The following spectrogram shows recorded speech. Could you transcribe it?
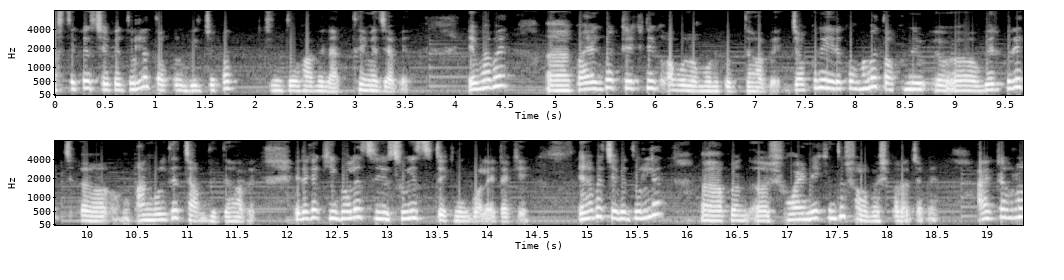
আস্তে করে চেপে ধরলে তখন বীর্যপাত কিন্তু হবে না থেমে যাবে। এভাবে কয়েকবার টেকনিক অবলম্বন করতে হবে। যখনই এরকম হবে তখনই বের করে আহ, আঙ্গুল দিয়ে চাপ দিতে হবে। এটাকে কি বলে? সুইচ টেকনিক বলে এটাকে। এভাবে চেপে তুললে আপনার সময় নিয়ে কিন্তু সমাবেশ করা যাবে। আরেকটা হলো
